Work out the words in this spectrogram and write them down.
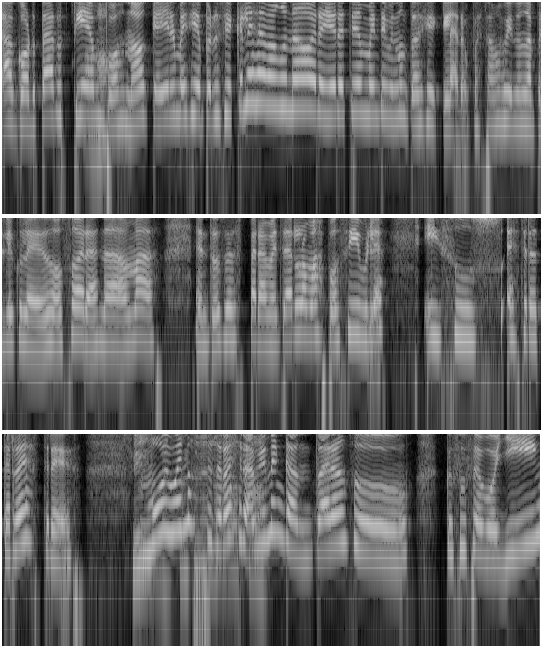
acortar tiempos, ¿no? Que él me decía, pero si acá les daban una hora y ahora tienen 20 minutos, dije, claro, pues estamos viendo una película de dos horas nada más. Entonces, para meter lo más posible. Y sus extraterrestres. Sí, Muy buenos extraterrestres. A mí me encantaron su, su cebollín.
